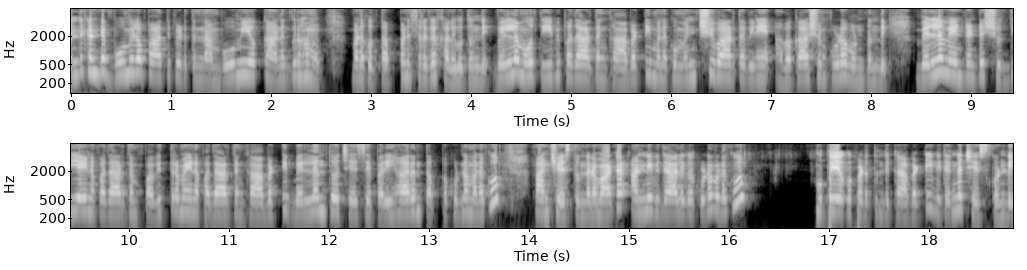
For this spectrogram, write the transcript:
ఎందుకంటే భూమిలో పాతి పెడుతున్నాం. భూమి యొక్క అనుగ్రహము మనకు తప్పనిసరిగా కలుగుతుంది. బెల్లము తీపి పదార్థం కాబట్టి మనకు మంచి వార్త వినే అవకాశం కూడా ఉంటుంది. బెల్లం ఏంటంటే శుద్ధి అయిన పదార్థం పవిత్రమైన పదార్థం కాబట్టి బెల్లంతో చేసే పరిహారం తప్పకుండా మనకు పనిచేస్తుందన్నమాట. అన్ని విధాలుగా కూడా మనకు ఉపయోగపడుతుంది కాబట్టి ఈ విధంగా చేసుకోండి.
